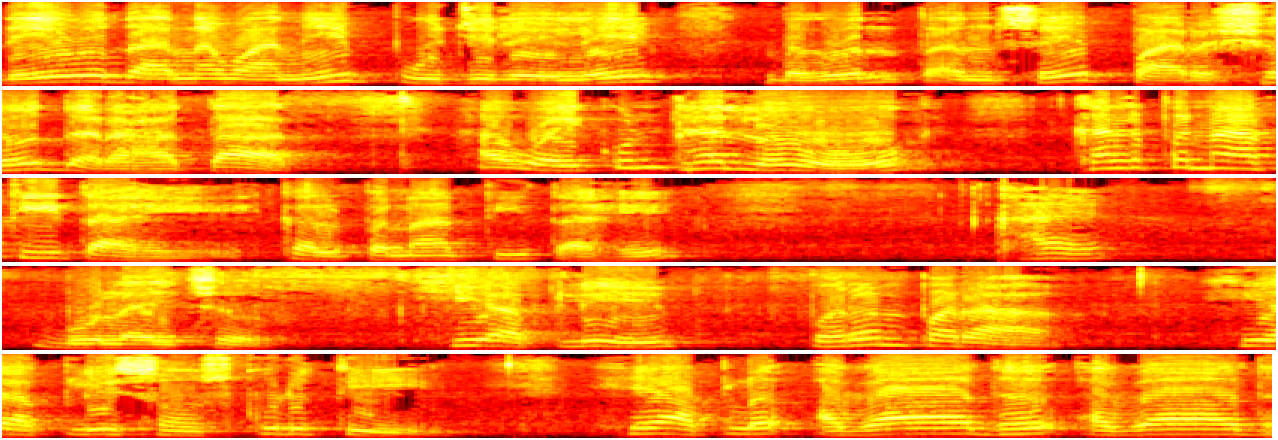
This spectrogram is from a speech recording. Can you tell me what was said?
देवदानवाने पूजलेले भगवंतांचे पार्श्वद राहतात हा वैकुंठ लोक कल्पनातीत आहे कल्पनातीत आहे. काय? बोलायचं. ही आपली परंपरा ही आपली संस्कृती हे आपलं अगाध अगाध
